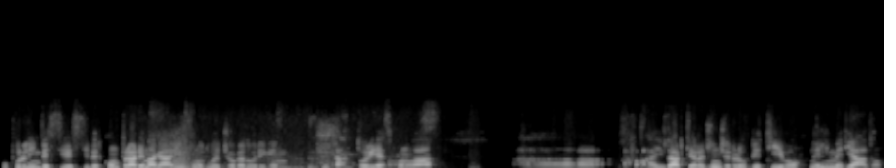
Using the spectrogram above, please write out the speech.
oppure li investiresti per comprare magari uno o due giocatori che intanto riescono a, a, a, a aiutarti a raggiungere l'obiettivo nell'immediato?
